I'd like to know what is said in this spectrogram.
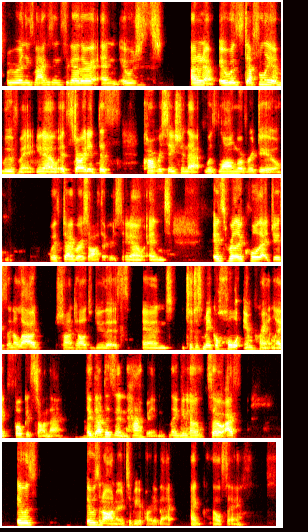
we were in these magazines together, and it was just I don't know. It was definitely a movement. You know, it started this conversation that was long overdue with diverse authors, you know, and it's really cool that Jason allowed Chantelle to do this and to just make a whole imprint like focused on that. Like that doesn't happen. Like, you know, so I've it was it was an honor to be a part of that, I, I'll say.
